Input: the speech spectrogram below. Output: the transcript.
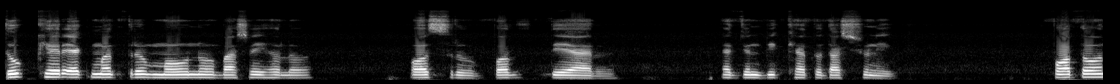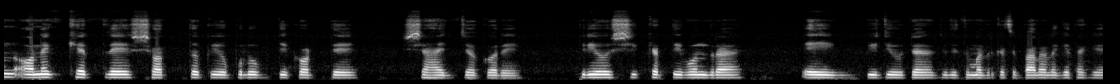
দুঃখের একমাত্র মৌন বাসাই হলো অশ্রু বলতেয়ার একজন বিখ্যাত দার্শনিক। পতন অনেক ক্ষেত্রে সত্যকে উপলব্ধি করতে সাহায্য করে। প্রিয় শিক্ষার্থী বন্ধুরা, এই ভিডিওটা যদি তোমাদের কাছে ভালো লেগে থাকে,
